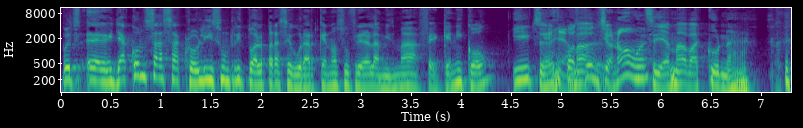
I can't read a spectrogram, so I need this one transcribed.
Pues eh, ya con Sasa, Crowley hizo un ritual para asegurar que no sufriera la misma fe que Nicole. Y Se pues llama- funcionó, güey. Se llama vacuna.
